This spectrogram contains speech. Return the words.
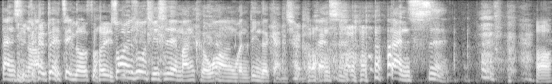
但是呢，对对，镜头说一双鱼座其实也蛮渴望稳定的感情，但是，但是，好，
